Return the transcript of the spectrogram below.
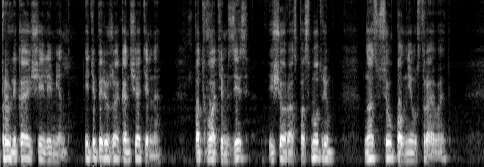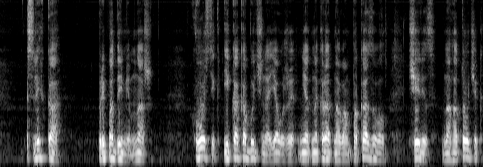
привлекающий элемент. И теперь уже окончательно подхватим здесь, еще раз посмотрим, нас все вполне устраивает. Слегка приподнимем наш хвостик и как обычно я уже неоднократно вам показывал, через ноготочек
